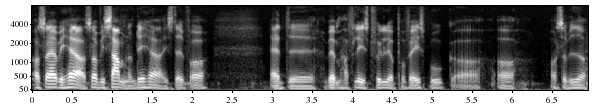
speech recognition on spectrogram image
og så er vi her, og så er vi sammen om det her, i stedet for, at øh, hvem har flest følgere på Facebook og, og, og så videre.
